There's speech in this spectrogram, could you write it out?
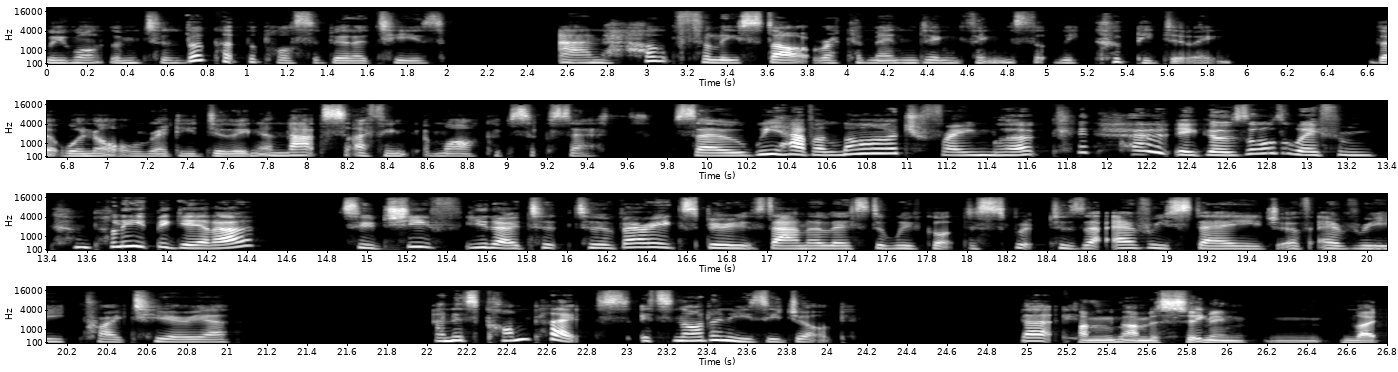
We want them to look at the possibilities and hopefully start recommending things that we could be doing that we're not already doing. And that's, I think, a mark of success. So we have a large framework. it goes all the way from complete beginner to chief, you know, to, to a very experienced analyst, and we've got descriptors at every stage of every criteria. And it's complex. It's not an easy job. But I'm, I'm assuming it, like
